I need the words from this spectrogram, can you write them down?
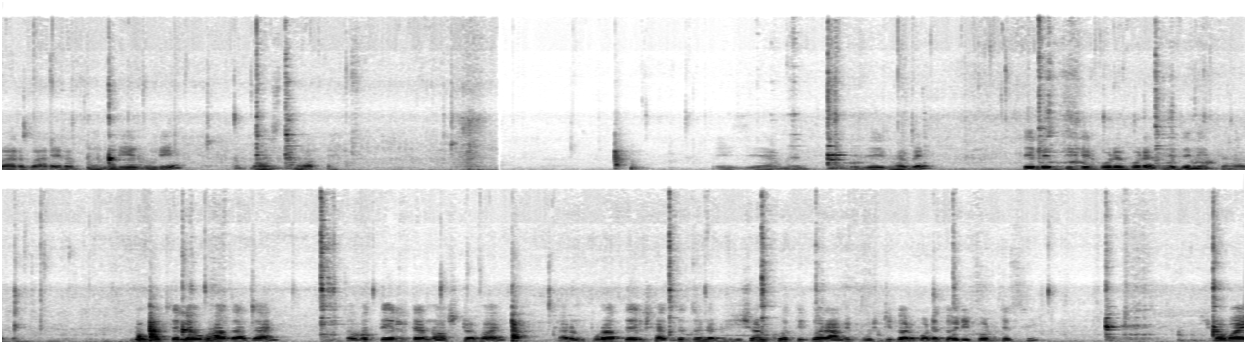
বারবার এরকম ঘুরিয়ে ঘুরিয়ে ভাজতে হবে। এই যে আমি এই যে এইভাবে তেলের দিকে করে করে ভেজে নিতে হবে। ডুবো তেলেও ভাজা যায়, তবে তেলটা নষ্ট হয়। কারণ পুরা তেল স্বাস্থ্যের জন্য ভীষণ ক্ষতিকর, আমি পুষ্টিকর বলে তৈরি করতেছি। সবাই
